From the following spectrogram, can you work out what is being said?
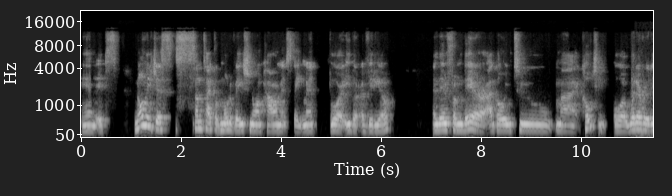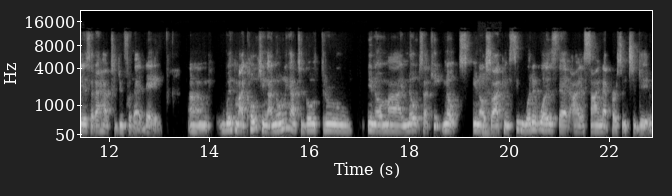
and it's normally just some type of motivational empowerment statement or either a video. And then from there, I go into my coaching or whatever it is that I have to do for that day. Um, with my coaching, I normally have to go through you know my notes i keep notes you know so i can see what it was that i assigned that person to do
